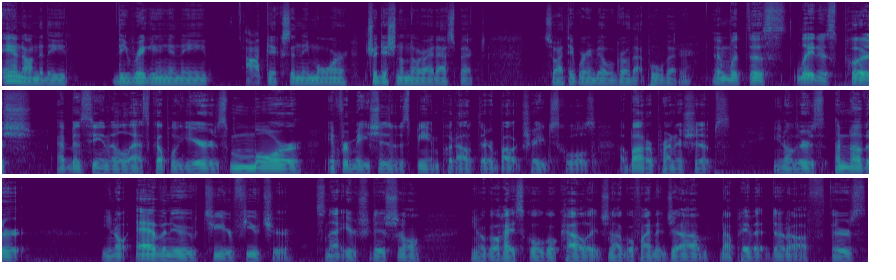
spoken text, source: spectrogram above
and onto the the rigging and the optics and the more traditional millwright aspect. So I think we're gonna be able to grow that pool better. And with this latest push, I've been seeing in the last couple of years more information is being put out there about trade schools, about apprenticeships. You know, there's another, you know, avenue to your future. It's not your traditional, you know, go high school, go college, now go find a job, now pay that debt off. There's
